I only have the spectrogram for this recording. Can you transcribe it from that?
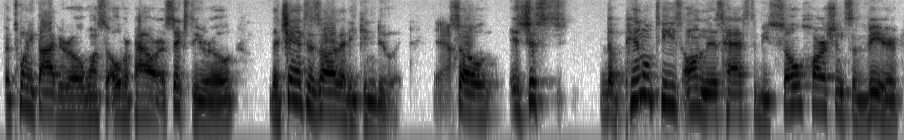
if a 25 year old wants to overpower a 60 year old, the chances are that he can do it. Yeah. So it's just the penalties on this has to be so harsh and severe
